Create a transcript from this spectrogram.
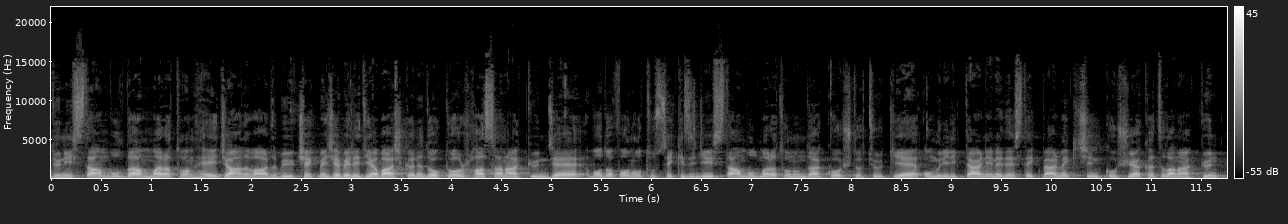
Dün İstanbul'da maraton heyecanı vardı. Büyükçekmece Belediye Başkanı Doktor Hasan Akgünce Vodafone 38. İstanbul Maratonu'nda koştu. Türkiye Omurilik Derneği'ne destek vermek için koşuya katılan Akgün,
